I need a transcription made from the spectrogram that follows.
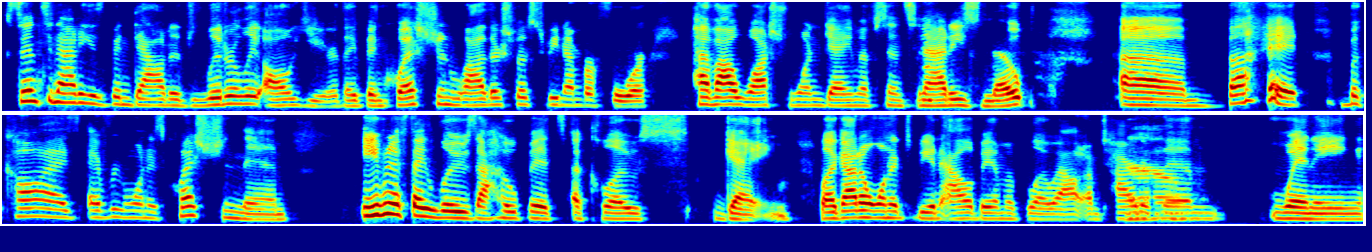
Cincinnati has been doubted literally all year. They've been questioned why they're supposed to be number four. Have I watched one game of Cincinnati's? Nope. Um, but because everyone has questioned them, even if they lose, I hope it's a close game. Like I don't want it to be an Alabama blowout. I'm tired No. of them winning.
